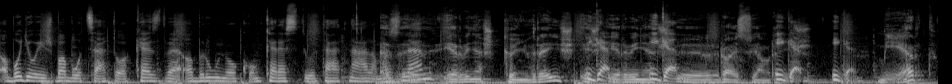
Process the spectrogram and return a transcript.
A Bogyó és Babócától kezdve a Brunókon keresztül, tehát nálam Ez az nem. érvényes könyvre is, és igen, érvényes igen, rajzfilmre igen, is. Igen, Miért?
